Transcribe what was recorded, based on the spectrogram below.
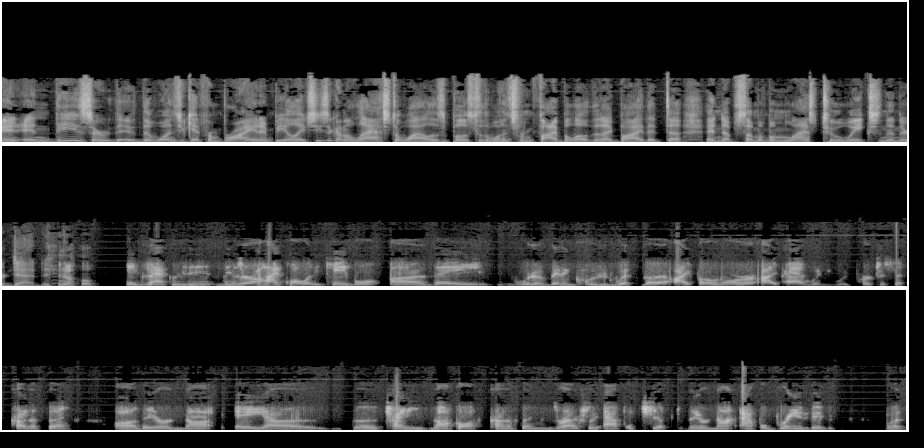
and and these are the, the ones you get from Brian at BLH. These are going to last a while, as opposed to the ones from Five Below that I buy that uh, end up some of them last two weeks and then they're dead. You know. Exactly. These are a high quality cable. Uh, they would have been included with the iPhone or iPad when you would purchase it, kind of thing. Uh, they are not a uh, the Chinese knockoff kind of thing. These are actually Apple chipped. They are not Apple branded, but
